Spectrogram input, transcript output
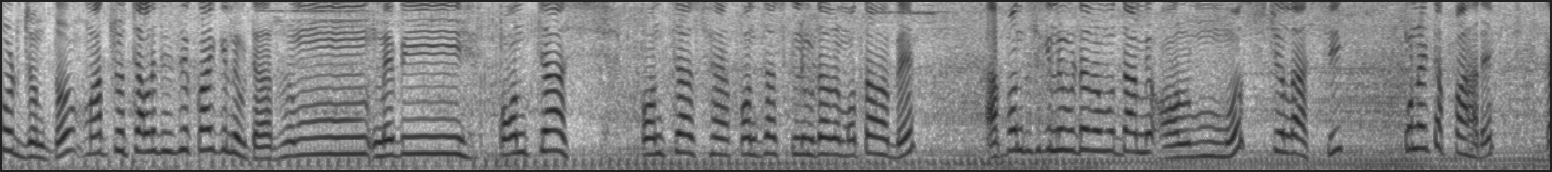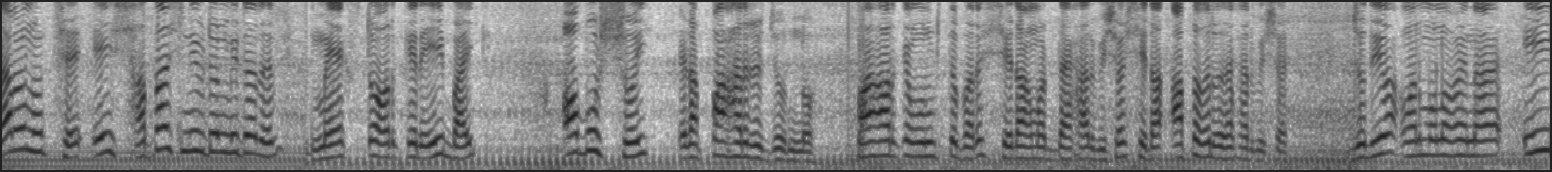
পর্যন্ত মাত্র চালাতেছি কয় কিলোমিটার? মেবি পঞ্চাশ পঞ্চাশ হ্যাঁ পঞ্চাশ কিলোমিটারের মতো হবে। আর পঞ্চাশ কিলোমিটারের মধ্যে আমি অলমোস্ট চলে আসছি কোনো একটা পাহাড়ে। কারণ হচ্ছে এই সাতাশ নিউটন মিটারের ম্যাক্স টর্কের এই বাইক অবশ্যই এটা পাহাড়ের জন্য। পাহাড় কেমন উঠতে পারে সেটা আমার দেখার বিষয়, সেটা আপনাদেরও দেখার বিষয়। যদিও আমার মনে হয় না এই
